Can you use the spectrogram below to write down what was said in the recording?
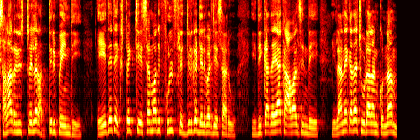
Salaar release trailer అద్దిరిపోయింది. ఏదైతే ఎక్స్పెక్ట్ చేసామో అది ఫుల్ ఫ్లెడ్జ్డ్గా డెలివర్ చేశారు. ఇది కదయా కావాల్సింది. ఇలానే కదా చూడాలనుకున్నాం.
